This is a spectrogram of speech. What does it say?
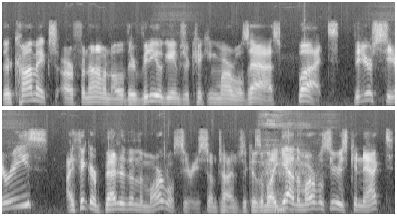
Their comics are phenomenal. Their video games are kicking Marvel's ass, but their series I think are better than the Marvel series sometimes because I'm like, yeah, the Marvel series connect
